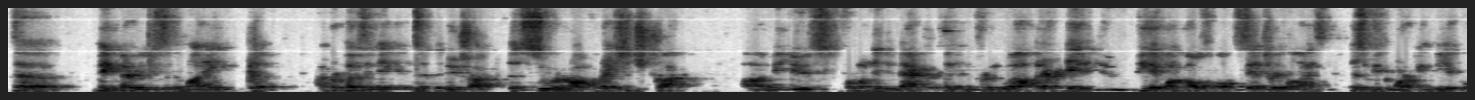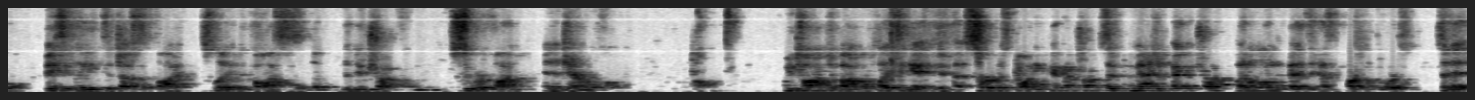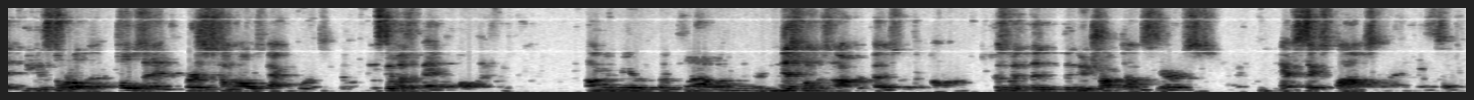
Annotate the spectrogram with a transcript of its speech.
to make better use of the money, the, I'm proposing making the, the new truck, the sewer operations truck, uh, be used for when they do backer cleaning and proving well, but every day they do PA one calls along the sanitary lines. This would be the marking vehicle, basically to justify splitting the costs of the, the new truck from sewer fund and the general fund. We talked about replacing it with a service body pickup truck. So imagine a pickup truck, but along the beds, it has parking doors so that you can store all the tools in it versus coming always back and forth to the building. It still has a bed to haul. I'm Um, gonna be able to put plow on it or? this one was not proposed with the column, because with the, the new truck downstairs, you have six plows on it, so.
